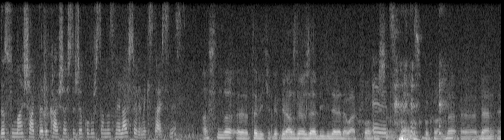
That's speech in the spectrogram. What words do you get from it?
da sunulan şartları karşılaştıracak olursanız neler söylemek istersiniz? Aslında e, tabii ki bi- biraz da özel bilgilere de vakıf olmuşsunuz Evet. bu, bu konuda. E, ben e,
